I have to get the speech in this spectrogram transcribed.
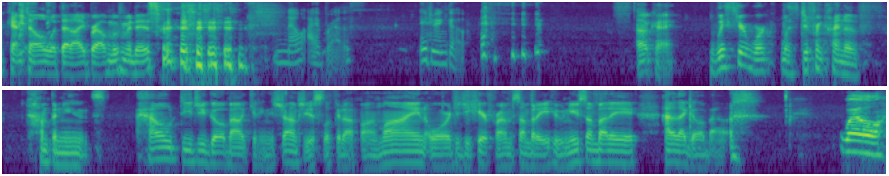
I can't tell what that eyebrow movement is. no eyebrows adrian go okay. With your work with different kind of companies, how did you go about getting these jobs? You just look it up online, or did you hear from somebody who knew somebody? How did that go about? Well,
